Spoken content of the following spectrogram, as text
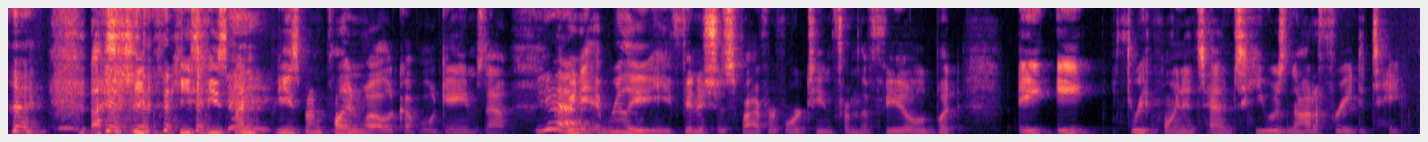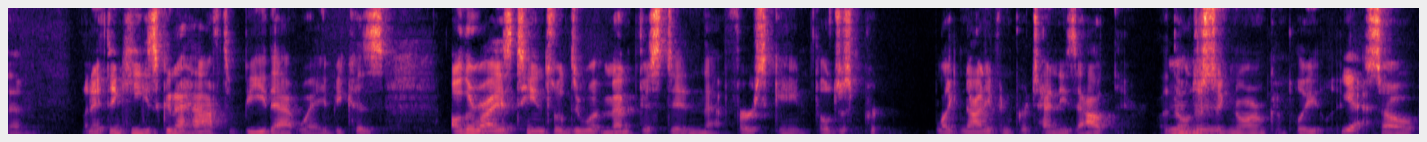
he, he's, he's been he's been playing well a couple of games now. yeah. I mean, it really he finishes five for fourteen from the field, but eight eight three point attempts. He was not afraid to take them, and I think he's going to have to be that way because otherwise teams will do what Memphis did in that first game. They'll just pr- like not even pretend he's out there. Like, they'll just Mhm. ignore him completely. Yeah. So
